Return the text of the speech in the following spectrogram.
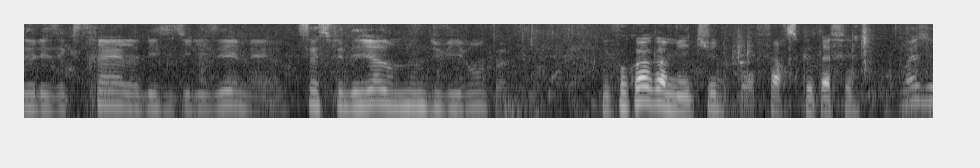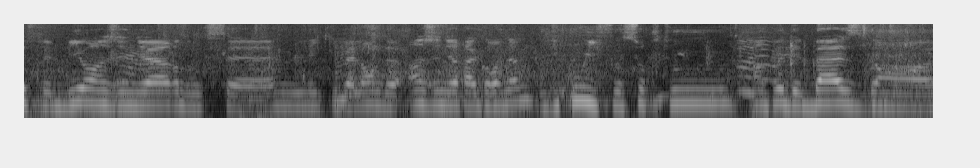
de les extraire et de les utiliser, mais ça se fait déjà dans le monde du vivant. Quoi. Il faut quoi comme étude pour faire ce que tu as fait? Moi j'ai fait bio-ingénieur, donc c'est l'équivalent d'ingénieur agronome. Du coup il faut surtout un peu des bases dans euh,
